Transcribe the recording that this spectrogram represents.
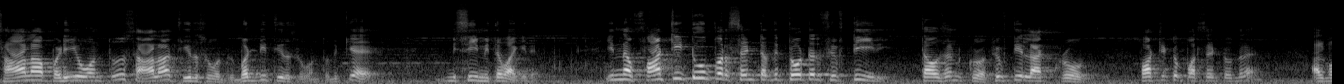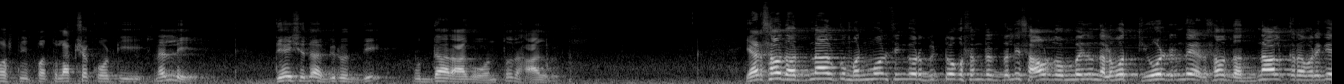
ಸಾಲ ಪಡೆಯುವಂಥದ್ದು, ಸಾಲ ತೀರಿಸುವಂಥದ್ದು, ಬಡ್ಡಿ ತೀರಿಸುವಂಥದ್ದಕ್ಕೆ ಸೀಮಿತವಾಗಿದೆ. ಇನ್ನು forty two percent of the total fifty thousand crore fifty lakh crore forty two percent ಅಂದರೆ ಆಲ್ಮೋಸ್ಟ್ ಇಪ್ಪತ್ತು ಲಕ್ಷ ಕೋಟಿನಲ್ಲಿ ದೇಶದ ಅಭಿವೃದ್ಧಿ ಉದ್ಧಾರ ಆಗುವಂಥದ್ದು ಆಗಬೇಕು. ಎರಡು ಸಾವಿರದ ಹದಿನಾಲ್ಕು ಮನಮೋಹನ್ ಸಿಂಗ್ ಅವರು ಬಿಟ್ಟು ಹೋಗೋ ಸಂದರ್ಭದಲ್ಲಿ ಸಾವಿರದ ಒಂಬೈನೂರ ನಲವತ್ತೇಳರಿಂದ ಎರಡು ಸಾವಿರದ ಹದಿನಾಲ್ಕರವರೆಗೆ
